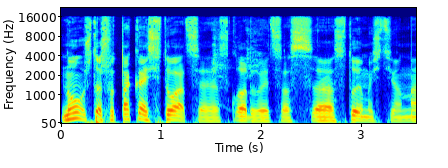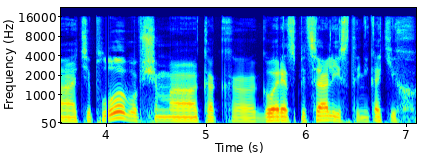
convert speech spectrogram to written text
Ну что ж, вот такая ситуация складывается с э, стоимостью на тепло. В общем, э, как э, говорят специалисты, никаких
